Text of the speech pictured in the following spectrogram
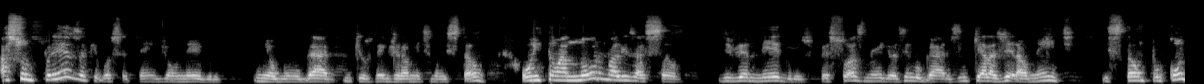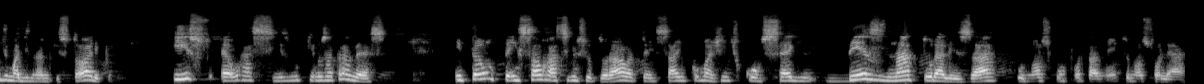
a surpresa que você tem de um negro em algum lugar em que os negros geralmente não estão, ou então a normalização de ver negros, pessoas negras, em lugares em que elas geralmente estão por conta de uma dinâmica histórica, isso é o racismo que nos atravessa. Então, pensar o racismo estrutural é pensar em como a gente consegue desnaturalizar o nosso comportamento, o nosso olhar.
